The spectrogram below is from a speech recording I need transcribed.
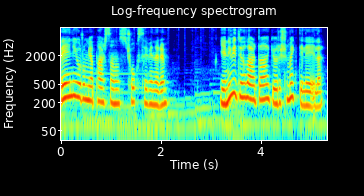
Beğeni yorum yaparsanız çok sevinirim. Yeni videolarda görüşmek dileğiyle.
